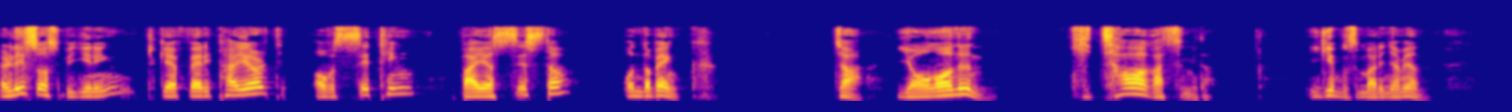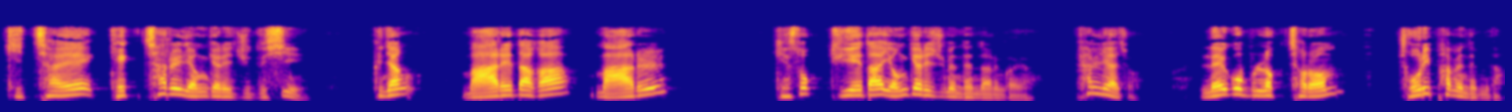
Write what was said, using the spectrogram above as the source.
Alice was beginning to get very tired of sitting by her sister on the bank. 자, 영어는 기차와 같습니다. 이게 무슨 말이냐면 기차에 객차를 연결해 주듯이 그냥 말에다가 말을 계속 뒤에다 연결해 주면 된다는 거예요. 편리하죠. 레고 블럭처럼 조립하면 됩니다.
